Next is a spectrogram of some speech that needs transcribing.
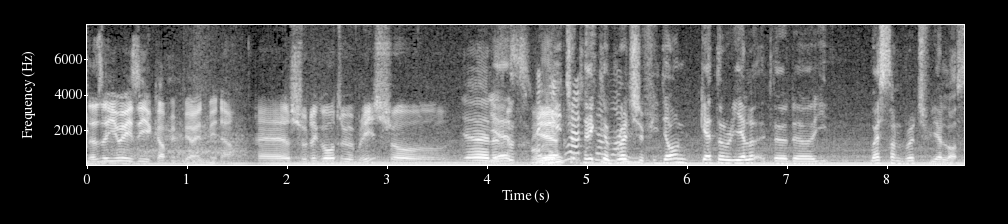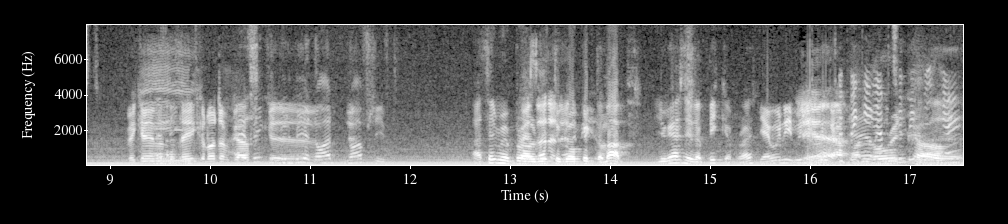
There's a UAZ coming behind me now. Uh, should I go to the bridge or... Yeah, let's Yes, go. we Yeah. need to take the someone. bridge. If you don't get the, yellow, the, the western bridge, we are lost. We can take a lot of I gas. think it will be a uh, north, north shift. I think we probably that need to an go enemy pick them up. You guys need a pickup, right? Yeah, we need Yeah. I'm picking up two people here.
